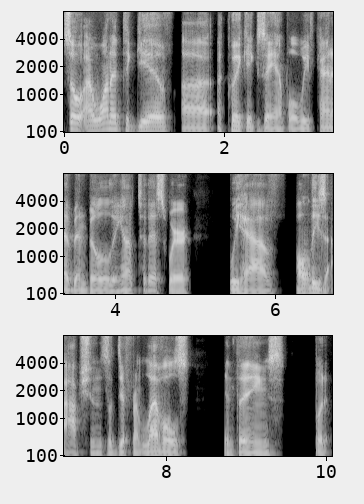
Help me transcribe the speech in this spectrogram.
So I wanted to give uh, a quick example. We've kind of been building up to this where we have all these options of different levels and things. But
